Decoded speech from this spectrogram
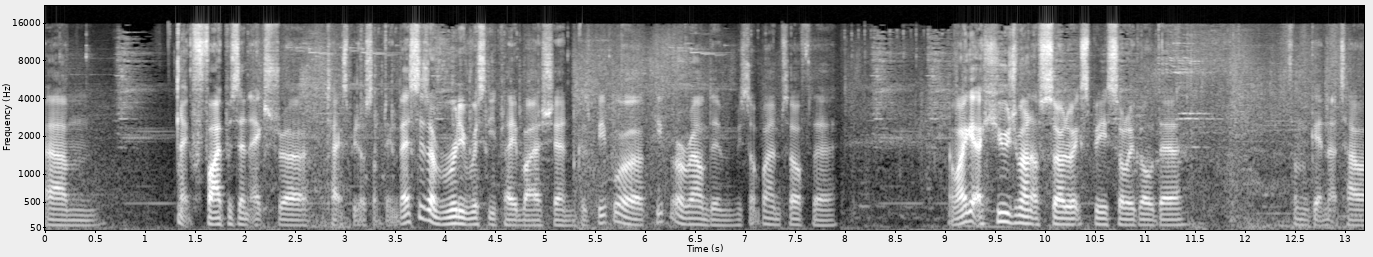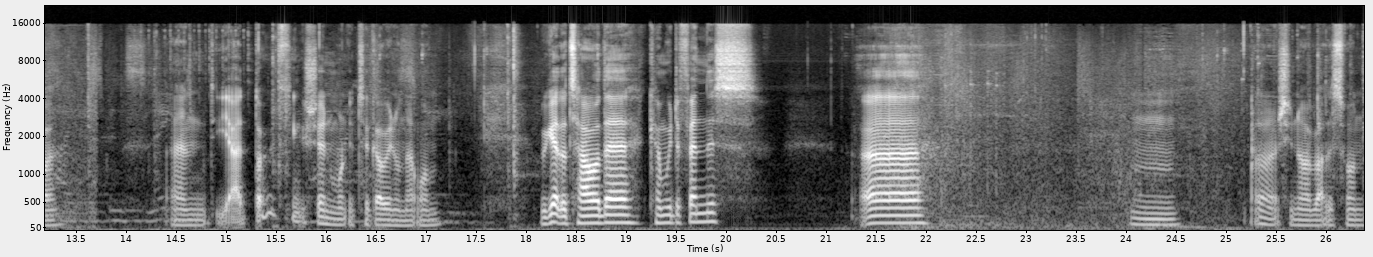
um, like 5% extra attack speed or something. This is a really risky play by a Shen because people are people are around him. He's not by himself there. Now I get a huge amount of solo XP, solo gold there from getting that tower. And yeah, I don't think Shen wanted to go in on that one. We get the tower there. Can we defend this? Uh, hmm. I don't actually know about this one.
